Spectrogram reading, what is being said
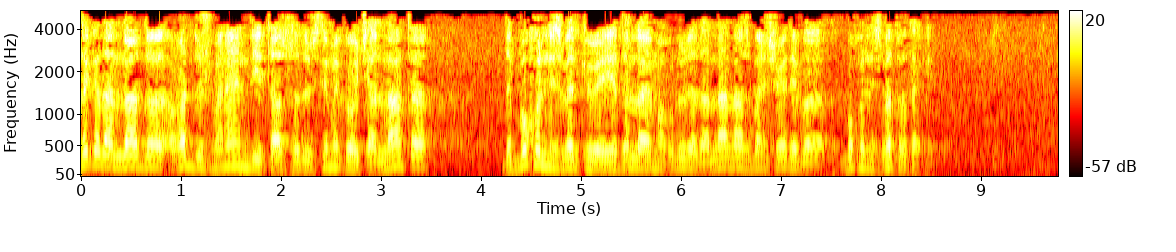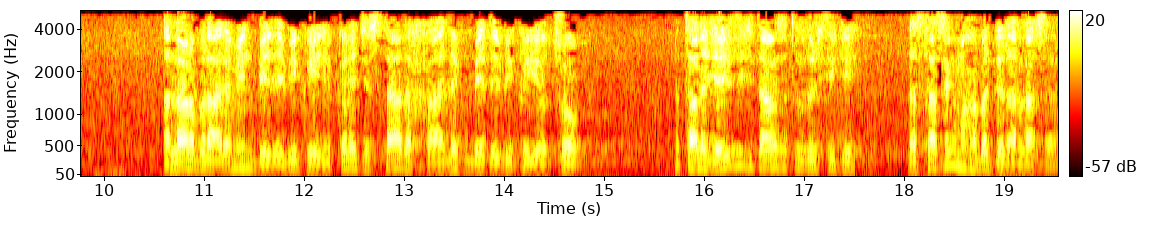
ځکه د الله د غټ دشمنان دي تاسو دوستي مکو چې الله ته د بخل نسبت کوي ید الله مغلوله د الله لاس باندې شوی دی بخل نسبت وته کوي الله رب العالمین به دې بي کوي کله چې ستاد خالق به دې بي کوي او څوک تعالی جایز دي چې تاسو ته دوستي کوي دا ستاسو محبت دی د الله سره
